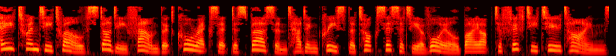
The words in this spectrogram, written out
A 2012 study found that Corexit dispersant had increased the toxicity of oil by up to 52 times.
